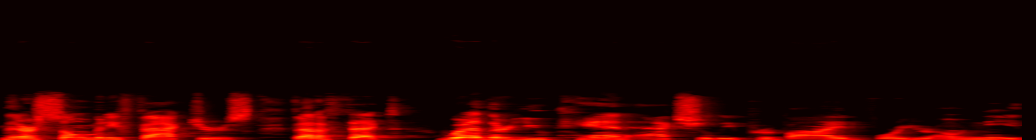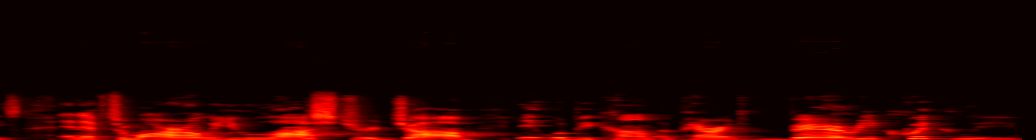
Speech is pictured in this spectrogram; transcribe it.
There are so many factors that affect whether you can actually provide for your own needs. And if tomorrow you lost your job, it would become apparent very quickly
